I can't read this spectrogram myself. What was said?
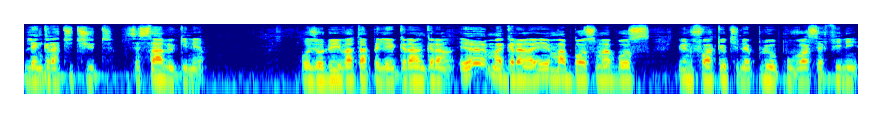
L'ingratitude, c'est ça le Guinéen. Aujourd'hui, il va t'appeler grand, grand. Eh, ma grand, eh, ma boss, ma boss. Une fois que tu n'es plus au pouvoir, c'est fini.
